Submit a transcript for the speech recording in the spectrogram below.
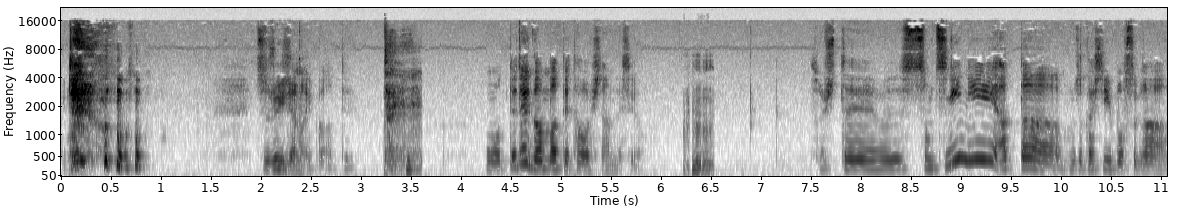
みたいな。ずるいじゃないかって。思ってて頑張って倒したんですよ。うんそしてその次にあった難しいボスが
